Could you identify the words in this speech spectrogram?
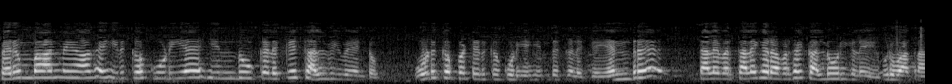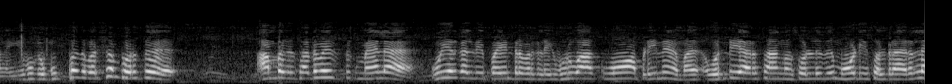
பெரும்பான்மையாக இருக்கக்கூடிய இந்துக்களுக்கு கல்வி வேண்டும். ஒடுக்கப்பட்டு இருக்கக்கூடிய இந்துக்களுக்கு என்று தலைவர் கலைஞர் அவர்கள் கல்லூரிகளை உருவாக்குறாங்க. இவங்க முப்பது வருஷம் பொறுத்து ஐம்பது சதவீதத்துக்கு மேல உயர்கல்வி பயின்றவர்களை உருவாக்குவோம் அப்படின்னு ஒன்றிய அரசாங்கம் சொல்லுது மோடி சொல்றாருல்ல.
